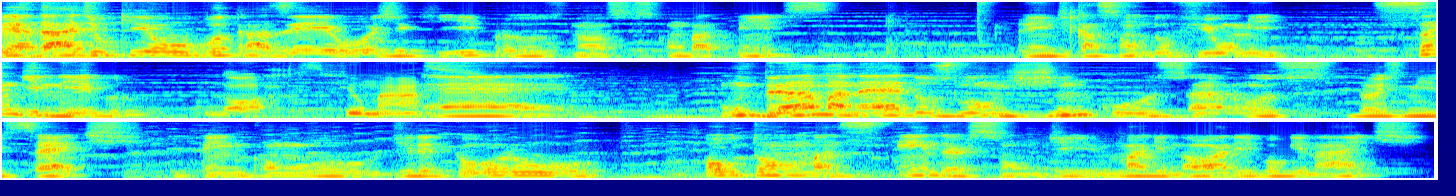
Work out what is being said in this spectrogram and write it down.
verdade, o que eu vou trazer hoje aqui para os nossos combatentes é a indicação do filme Sangue Negro. Nossa, filmaço. É um drama, né, dos longínquos anos 2007, que tem como diretor o Paul Thomas Anderson, de Magnolia e Bug Night.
